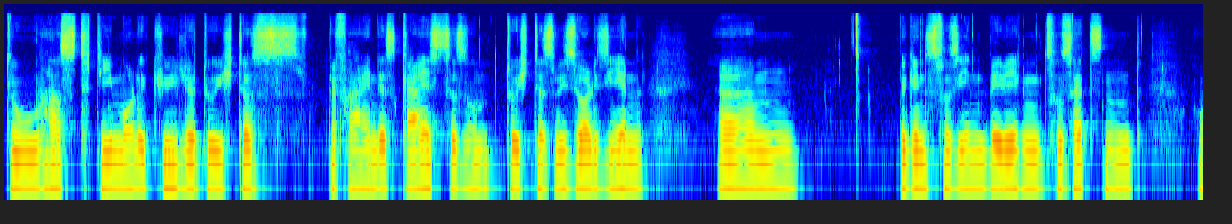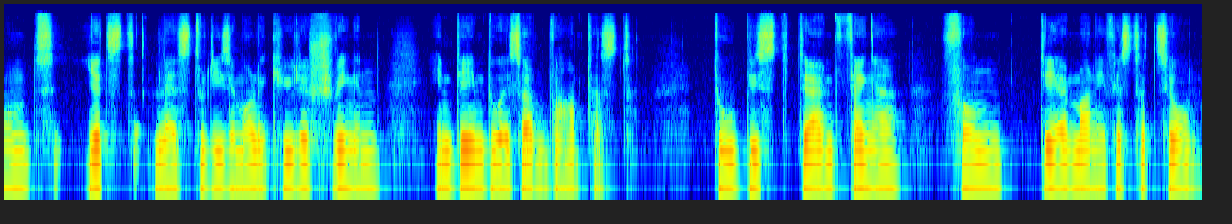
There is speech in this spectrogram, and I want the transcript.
Du hast die Moleküle durch das Befreien des Geistes und durch das Visualisieren ähm, beginnst du sie in Bewegung zu setzen und jetzt lässt du diese Moleküle schwingen, indem du es erwartest. Du bist der Empfänger von der Manifestation.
